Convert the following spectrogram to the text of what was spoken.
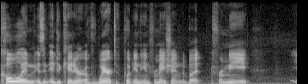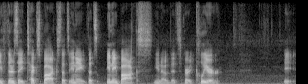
colon is an indicator of where to put in the information, but for me, if there's a text box that's in a that's in a box, you know, that's very clear. It,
